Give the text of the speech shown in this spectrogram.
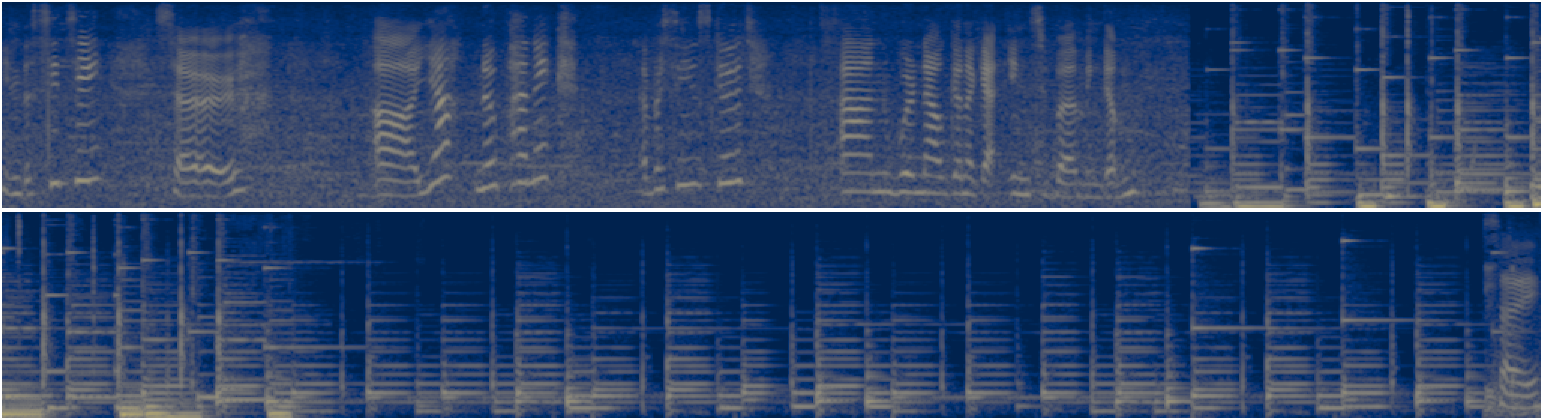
in the city. So uh, yeah no panic. Everything is good and we're now gonna get into Birmingham So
